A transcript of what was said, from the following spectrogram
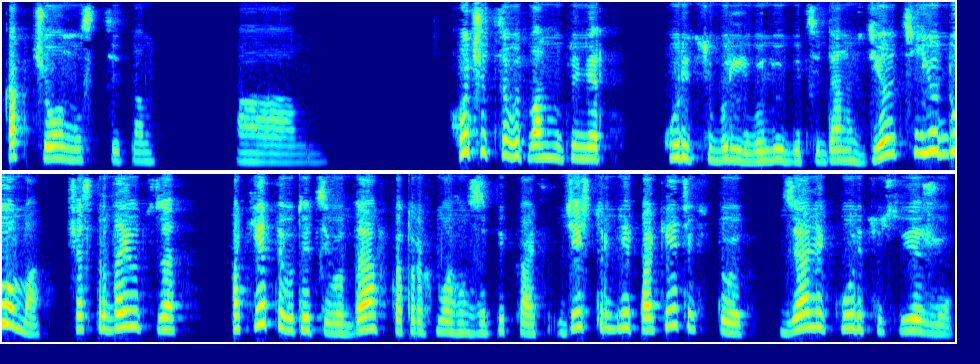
копчености, там, а, хочется вот вам, например, курицу бриль вы любите, да, ну сделайте ее дома. Сейчас продаются пакеты вот эти вот, да, в которых можно запекать. 10 рублей пакетик стоит. Взяли курицу свежую,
